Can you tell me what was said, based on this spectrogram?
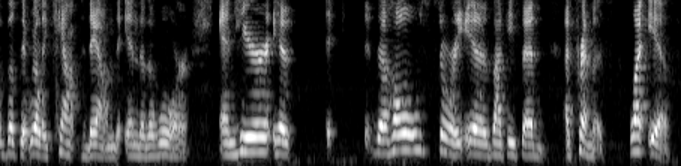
a, book that really counts down the end of the war. And here the whole story is, like he said, a premise. What if?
